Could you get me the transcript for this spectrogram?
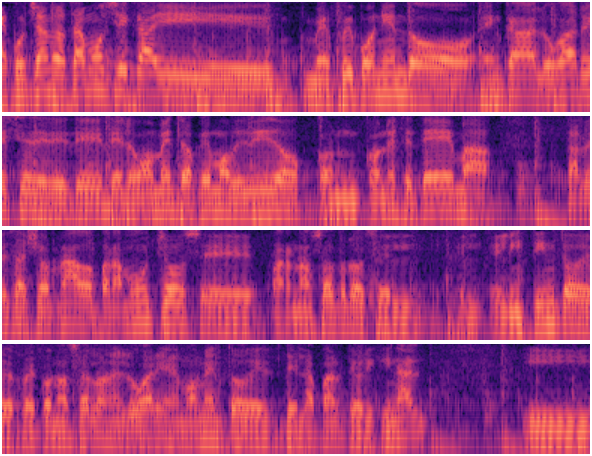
Escuchando esta música y me fui poniendo en cada lugar ese de, los momentos que hemos vivido con, este tema, tal vez ayornado para muchos, eh, para nosotros el, instinto de reconocerlo en el lugar y en el momento de, la parte original y,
